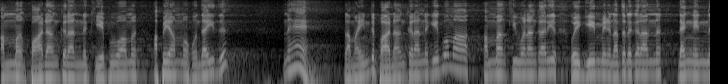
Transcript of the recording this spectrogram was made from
අම්මා පාඩම් කරන්න කියපුවාම අපේ අම්මා හොඳයිද? නැහැ. ළමයින්ට පාඩම් කරන්න කියපුවම අම්මා කිව්වනම් කාරිය ඔය ගේම් එක නතර කරන්න දැන් එන්න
